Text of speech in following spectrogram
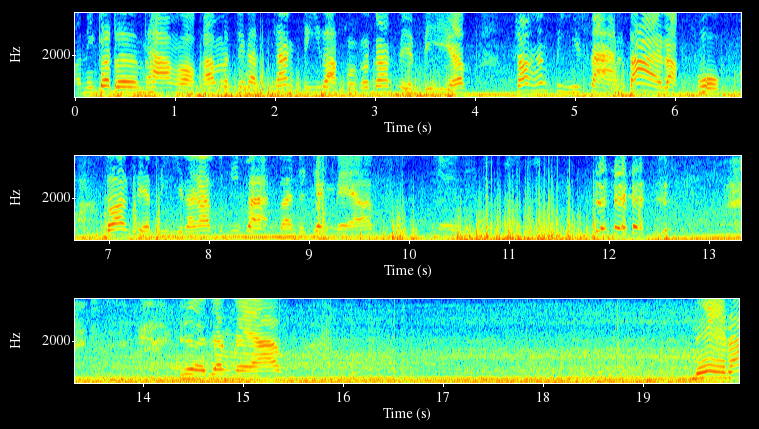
ตอนนี้ก็เดินทางออกครับมาเจอกับช่างตีหลักหกก็ก็เสียตีครับ ช่างช่างตีสารใต้หลักหกก็เสียตีนะครับวันนี้บาบาเดนแจ้งแหม่ครับเนี่ยแจ้งแหม่ครับนี่นะ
